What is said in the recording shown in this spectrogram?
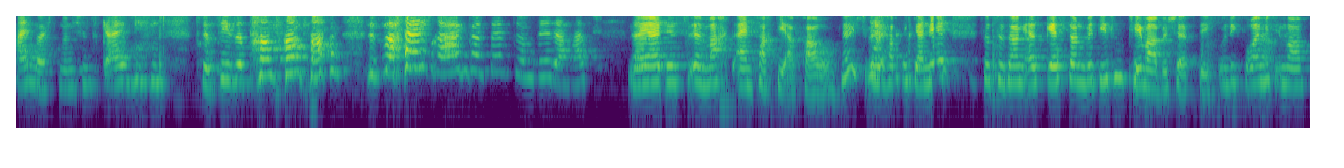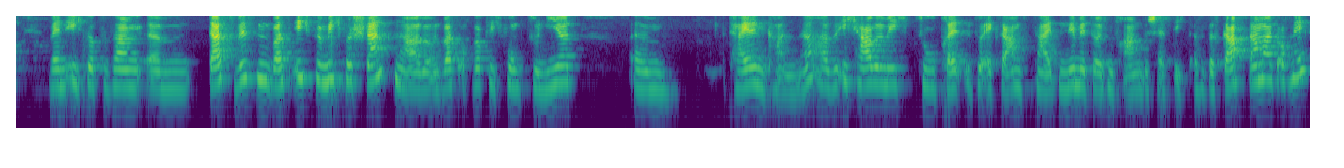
einleuchten. Und ich finde es geil, wie präzise pam, pam, pam, du zu allen Fragen Konzepte und Bilder hast. Naja, das äh, macht einfach die Erfahrung. Ne? Ich habe mich ja ne, sozusagen erst gestern mit diesem Thema beschäftigt. Und ich freue mich immer, wenn ich sozusagen ähm, das Wissen, was ich für mich verstanden habe und was auch wirklich funktioniert, ähm, teilen kann. Ne? Also ich habe mich zu, zu Examenszeiten nie mit solchen Fragen beschäftigt. Also das gab es damals auch nicht,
